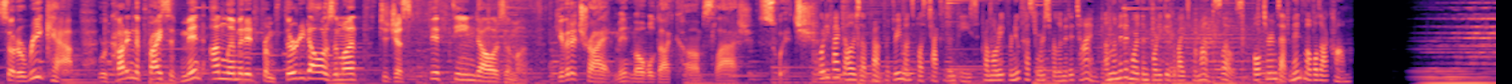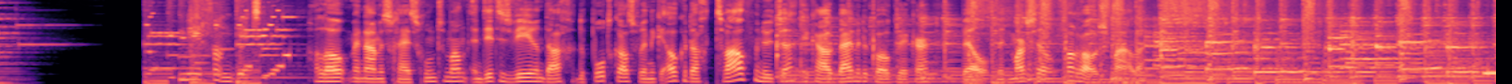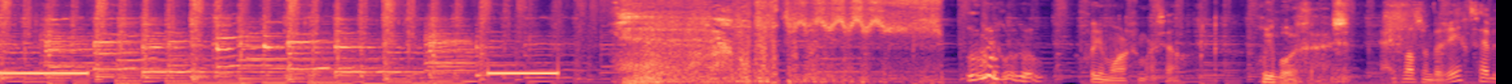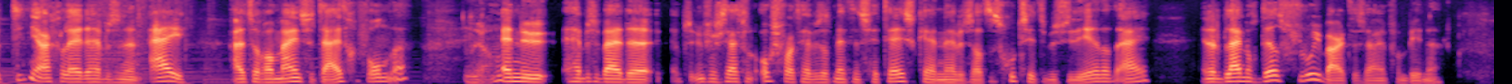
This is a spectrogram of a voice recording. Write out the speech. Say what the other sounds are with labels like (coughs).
So to recap, we're cutting the price of Mint Unlimited from $30 a month to just $15 a month. Give it a try at mintmobile.com slash switch. $45 upfront for three months plus taxes and fees. Promoting for new customers for limited time. Unlimited more than 40 gigabytes per month. Slows. Full terms at mintmobile.com. Meer van dit. Hallo, mijn naam is Gijs Groenteman en dit is weer een dag, de podcast waarin ik elke dag 12 minuten, ik houd bij me de kookwekker, bel met Marcel van Roosmalen. Goedemorgen Marcel. Goedemorgen, Gijs. Ja, ik las een bericht, ze hebben tien jaar geleden hebben ze een ei uit de Romeinse tijd gevonden. Ja. En nu hebben ze bij de, op de Universiteit van Oxford hebben ze dat met een CT-scan hebben ze dat eens goed zitten bestuderen, dat ei. En het blijkt nog deels vloeibaar te zijn van binnen.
